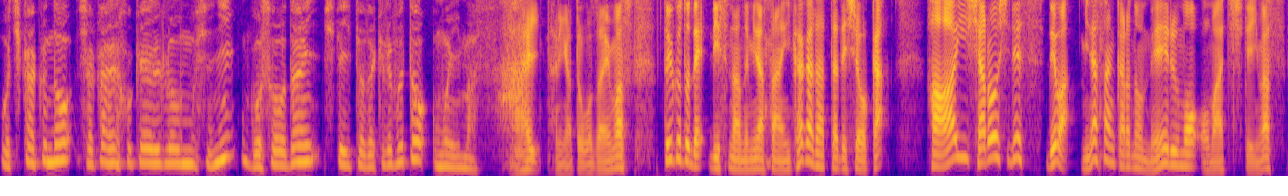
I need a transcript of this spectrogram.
お近くの社会保険労務士にご相談していただければと思います。はい、ありがとうございます。ということで、リスナーの皆さんいかがだったでしょうか？はい、社労士です。では、皆さんからのメールもお待ちしています。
